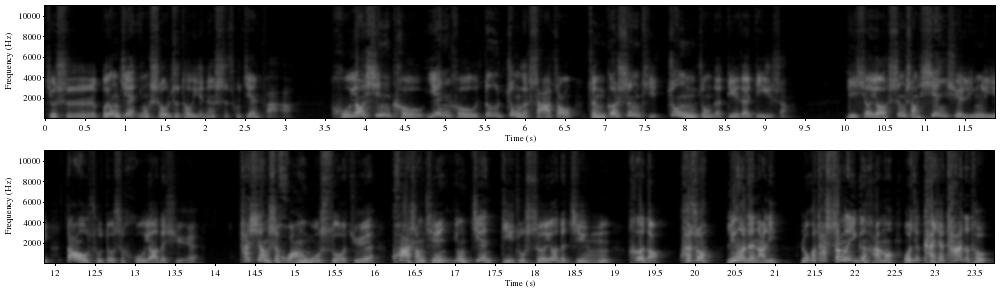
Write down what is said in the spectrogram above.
就是不用剑，用手指头也能使出剑法。狐妖心口、咽喉都中了杀招，整个身体重重的跌在地上。李逍遥身上鲜血淋漓，到处都是狐妖的血，他像是恍无所觉，跨上前用剑抵住蛇妖的颈，喝道：“快说，灵儿在哪里？如果他伤了一根汗毛，我就砍下他的头。”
